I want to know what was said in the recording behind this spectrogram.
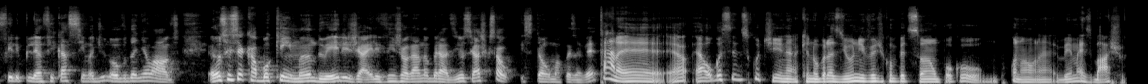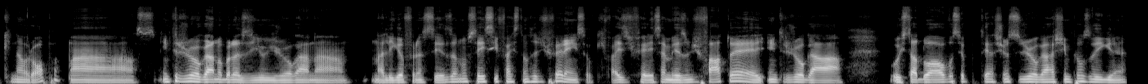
o Felipe Lian fica acima de novo do Daniel Alves. Eu não sei se acabou queimando ele já, ele vem jogar no Brasil. Você acha que isso, isso tem alguma coisa a ver? Cara, é, é, é, algo a se discutir, né? Aqui no Brasil o nível de competição é um pouco. Um pouco não, né? É bem mais baixo que na Europa. Mas entre jogar no Brasil e jogar na, na Liga Francesa, não sei se faz tanta diferença. O que faz diferença mesmo, de fato, é entre jogar o estadual, você ter a chance de jogar a Champions League, né?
